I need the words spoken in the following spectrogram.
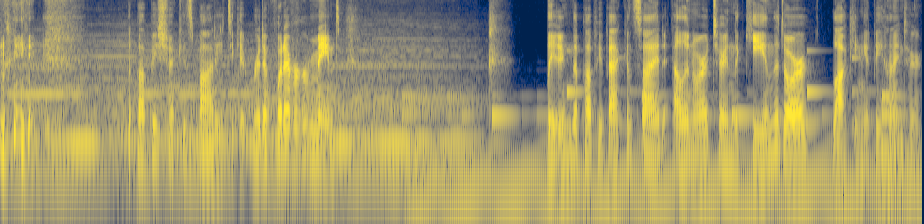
the puppy shook his body to get rid of whatever remained. Leading the puppy back inside, Eleanor turned the key in the door, locking it behind her.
